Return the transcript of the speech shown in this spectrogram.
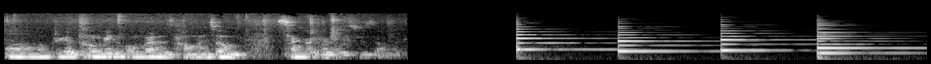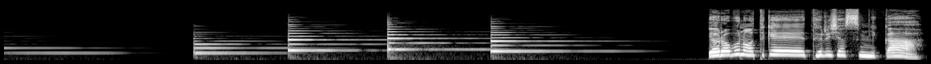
어, 우리가 텅빈 공간을 한번 좀 생각해 있지 않을까. 여러분 어떻게 들으셨습니까?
